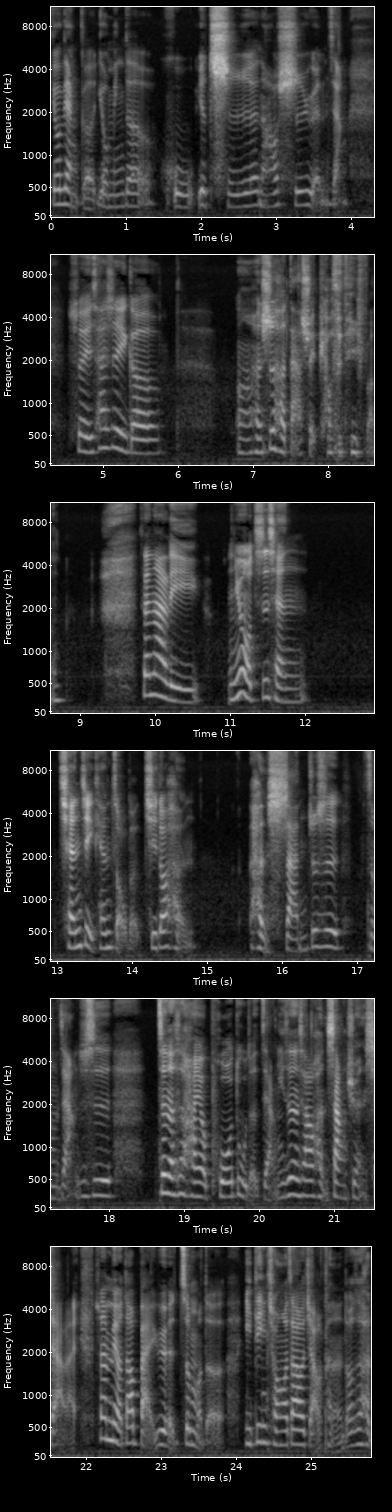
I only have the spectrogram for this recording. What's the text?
有两个有名的湖，有池，然后诗园这样，所以它是一个嗯很适合打水漂的地方。在那里，因为我之前前几天走的其实都很很山，就是。怎么讲？就是真的是很有坡度的，这样你真的是要很上去、很下来。虽然没有到百越这么的，一定从头到脚可能都是很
